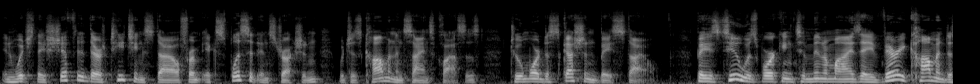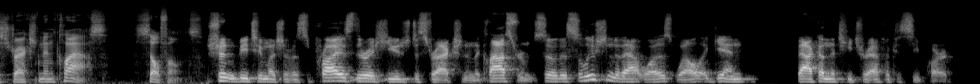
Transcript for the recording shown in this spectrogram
in which they shifted their teaching style from explicit instruction, which is common in science classes, to a more discussion based style. Phase two was working to minimize a very common distraction in class cell phones. Shouldn't be too much of a surprise. They're a huge distraction in the classroom. So the solution to that was well, again, back on the teacher efficacy part.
